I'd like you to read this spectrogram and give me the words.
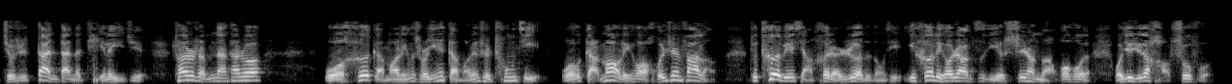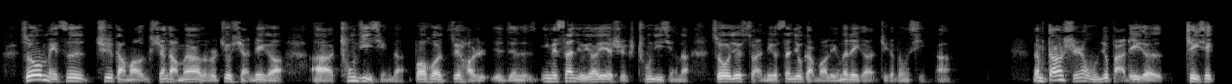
就是淡淡的提了一句，他说什么呢？他说我喝感冒灵的时候，因为感冒灵是冲剂，我感冒了以后浑身发冷，就特别想喝点热的东西，一喝了以后让自己身上暖和和的，我就觉得好舒服。所以我每次去感冒选感冒药的时候，就选这个啊冲剂型的，包括最好是因为三九药业是冲剂型的，所以我就选这个三九感冒灵的这个这个东西啊。那么当时呢，我们就把这个这些。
